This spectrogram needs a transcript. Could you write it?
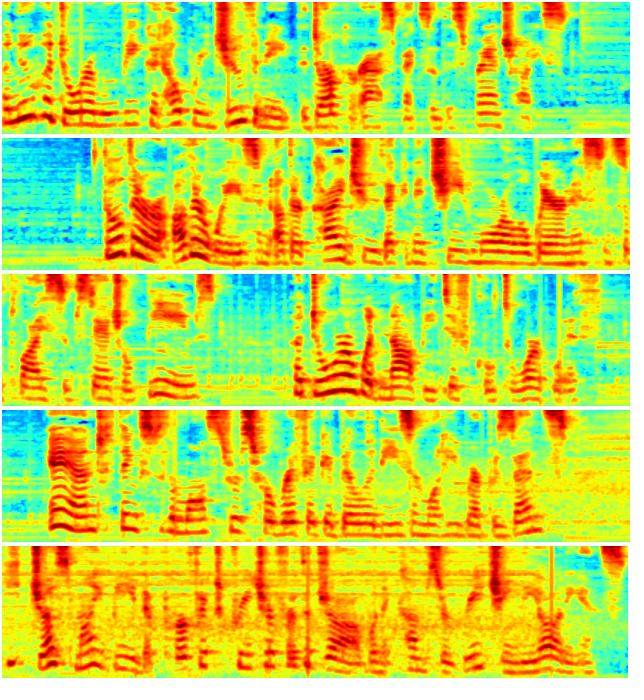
a new Hedorah movie could help rejuvenate the darker aspects of this franchise. Though there are other ways and other kaiju that can achieve moral awareness and supply substantial themes, Hedorah would not be difficult to work with. And, thanks to the monster's horrific abilities and what he represents, he just might be the perfect creature for the job when it comes to reaching the audience.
